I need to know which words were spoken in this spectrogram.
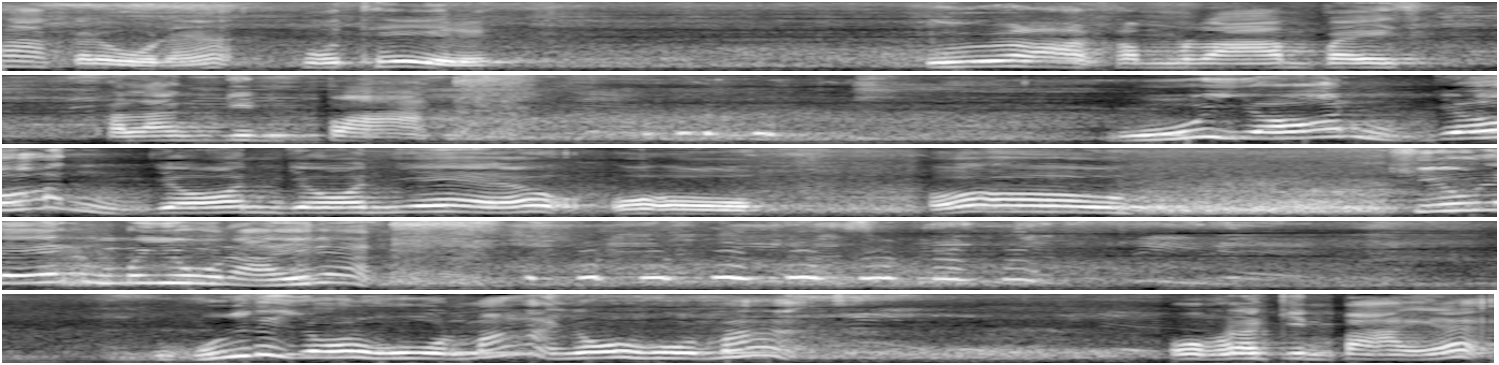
ท่ากระโดดนะโคตรเท่เลยเอื้อคำรามไปพลังกินปากโอ้ยย้อนย้อนย้อนย้อนแย่แล้ว โอ้โอโอ้โอคิวเลนมาอยู่ไหนเนี่ยโอ้ยแต่ย้อนโหดมากย้อนโหดมาก โอ้พลังกินปลาอีกแล้ว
